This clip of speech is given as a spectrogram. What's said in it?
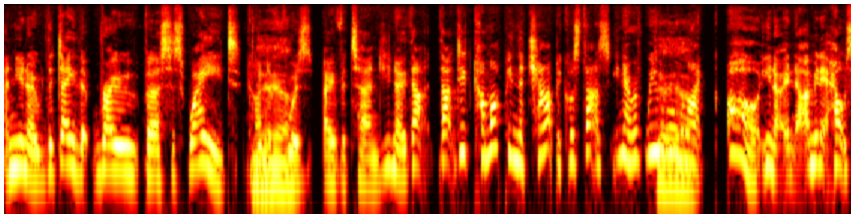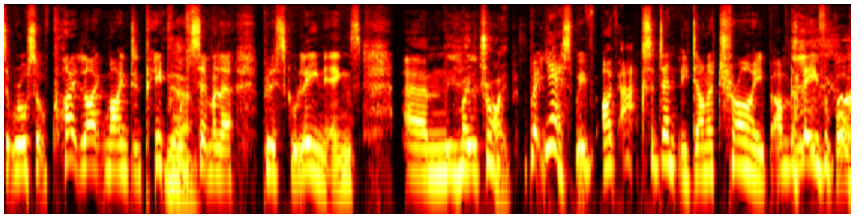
and you know, the day that Roe versus Wade kind Yeah, of yeah. was overturned, you know, that that did come up in the chat because that's you know we Yeah, were all yeah. like, oh, you know, and I mean, it helps that we're all sort of quite like-minded people Yeah. with similar political leanings. Um, But you made a tribe, but yes, we've I've accidentally done a tribe. Unbelievable.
